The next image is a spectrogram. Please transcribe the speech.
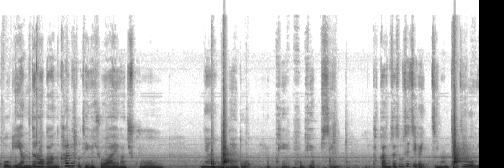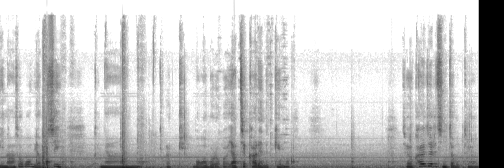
고기 안 들어간 카레도 되게 좋아해가지고 그냥 오늘도 이렇게 고기 없이 닭가슴살 소세지가 있지만 돼지고기나 소고기 없이 그냥 이렇게 먹어보려고요. 야채 카레 느낌으로. 제가 칼질을 진짜 못해요.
